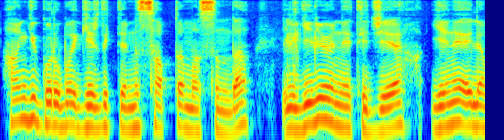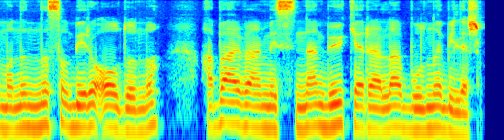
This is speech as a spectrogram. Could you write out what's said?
hangi gruba girdiklerini saptamasında ilgili yöneticiye yeni elemanın nasıl biri olduğunu haber vermesinden büyük yararlar bulunabilir.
